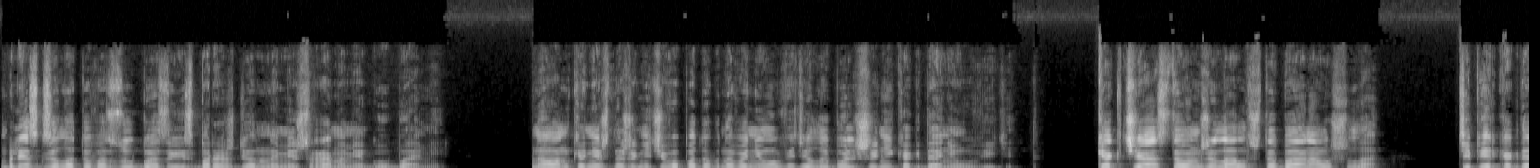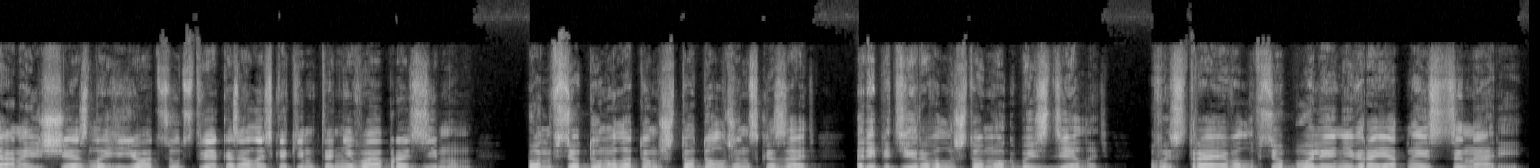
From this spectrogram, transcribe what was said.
блеск золотого зуба за изборожденными шрамами губами. Но он, конечно же, ничего подобного не увидел и больше никогда не увидит. Как часто он желал, чтобы она ушла. Теперь, когда она исчезла, ее отсутствие казалось каким-то невообразимым. Он все думал о том, что должен сказать, репетировал, что мог бы сделать, выстраивал все более невероятные сценарии.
